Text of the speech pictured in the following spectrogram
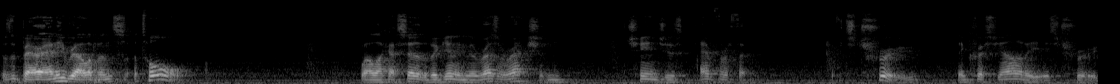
Does it bear any relevance at all? Well, like I said at the beginning, the resurrection changes everything. If it's true, then Christianity is true.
